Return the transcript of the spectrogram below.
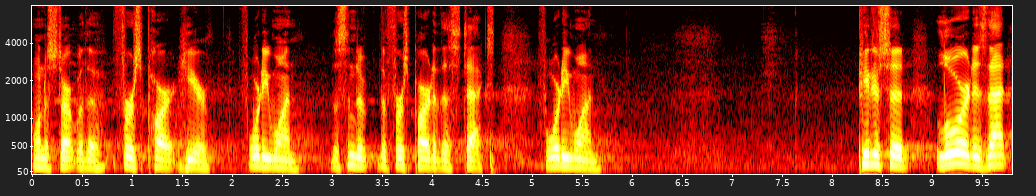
I want to start with the first part here 41. Listen to the first part of this text 41. Peter said, Lord, is that,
